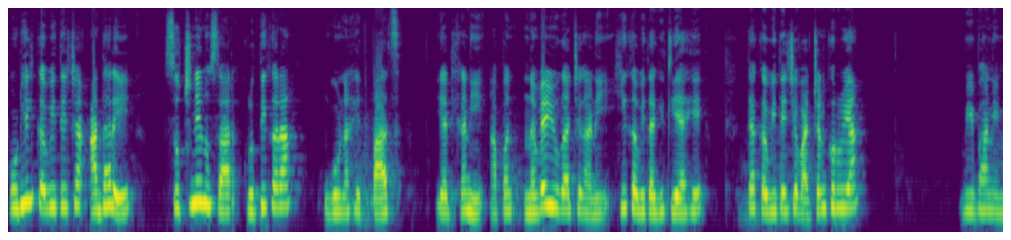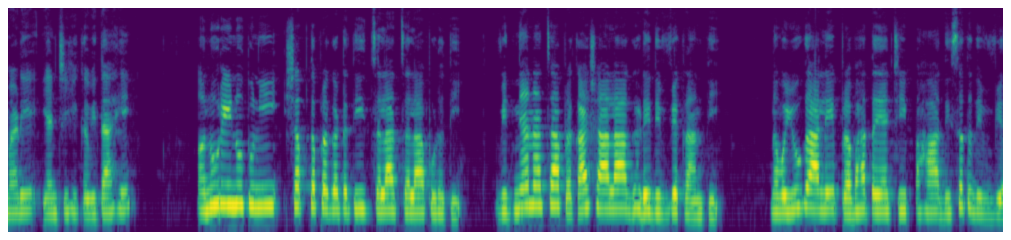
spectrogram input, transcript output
पुढील कवितेच्या आधारे सूचनेनुसार कृती करा. गुण आहेत पाच. या ठिकाणी आपण नव्या युगाची गाणी ही कविता घेतली आहे. त्या कवितेचे वाचन करूया. विभा नेमाडे यांची ही कविता आहे. अनुरेणुतुनी शब्द प्रगटती चला चला पुढती. विज्ञानाचा प्रकाश आला घडे दिव्य क्रांती. नवयुग आले प्रभातयाची पहा दिसत दिव्य.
